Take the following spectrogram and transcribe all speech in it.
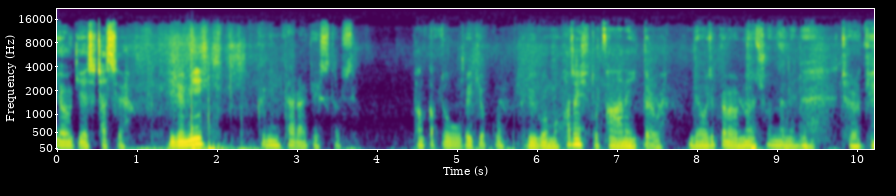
여기에서 잤어요. 이름이 그린타라 게스트하우스. 방값도 500이었고 그리고 뭐 화장실도 방 안에 있더라고요. 근데 어젯밤에 얼마나 추웠냐면 저렇게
